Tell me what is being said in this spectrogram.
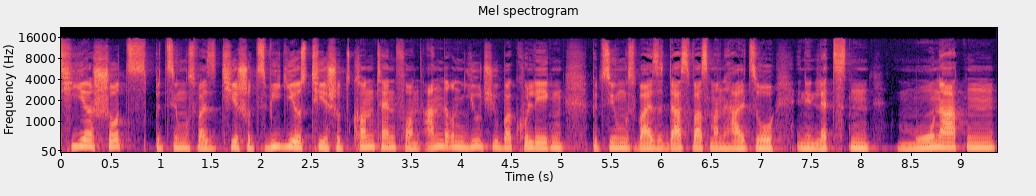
Tierschutz bzw. Tierschutzvideos, Tierschutz-Content von anderen YouTuber-Kollegen, beziehungsweise das, was man halt so in den letzten Monaten,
